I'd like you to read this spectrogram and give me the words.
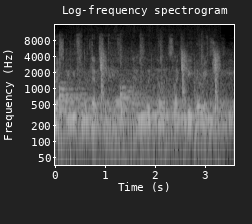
rescue you from the depths of hell, you wouldn't know what it's like to be her angel.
